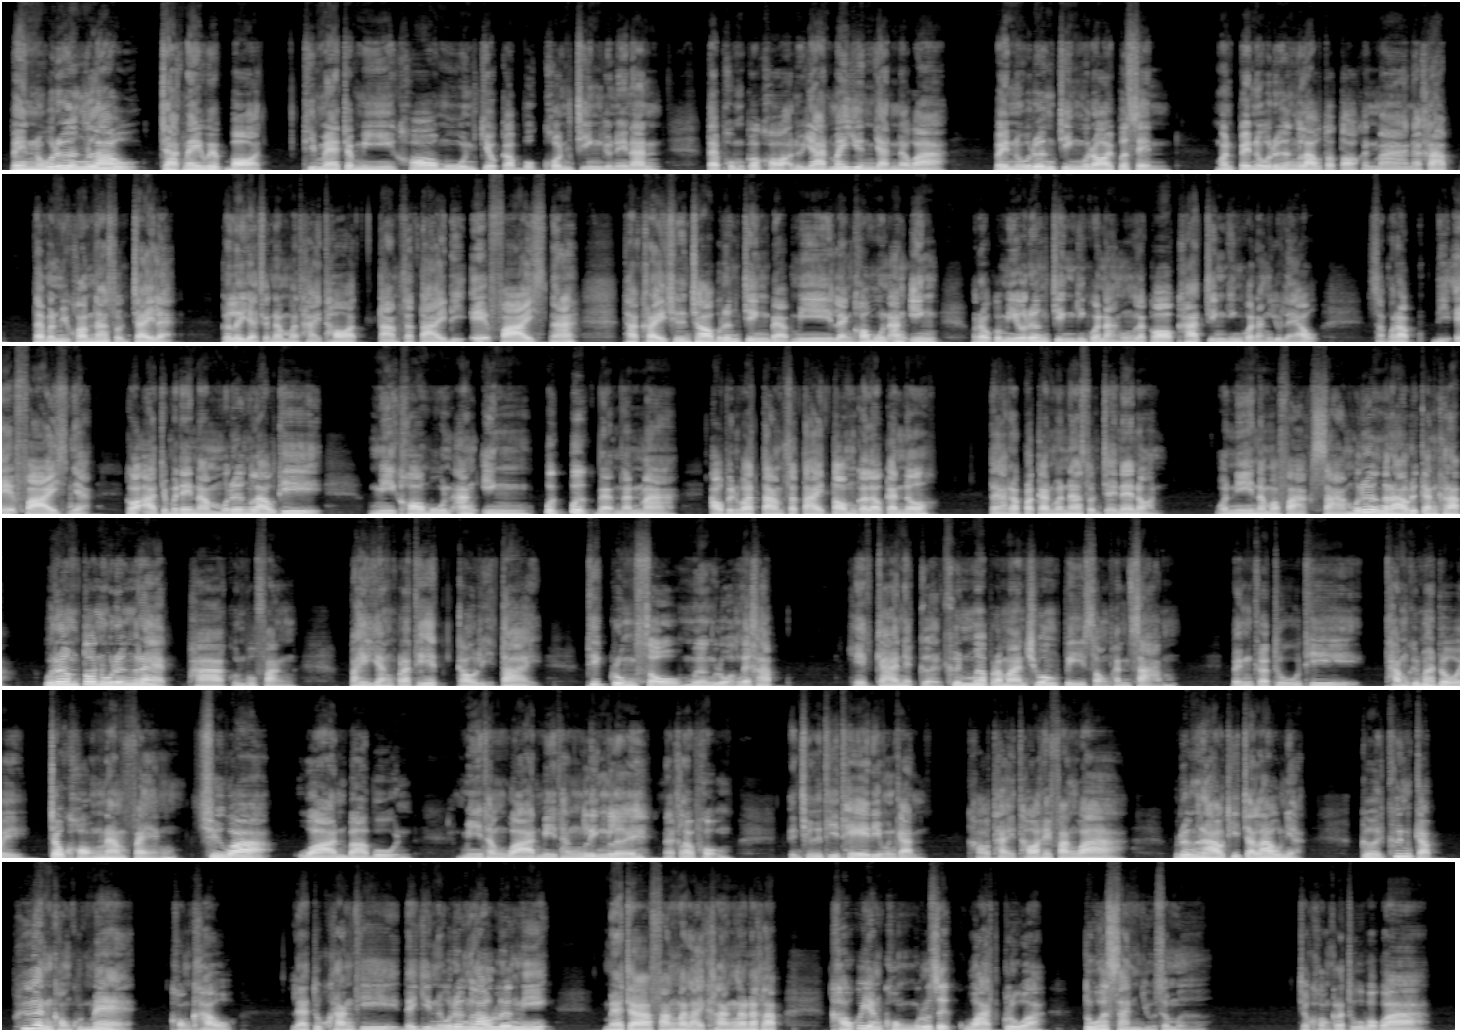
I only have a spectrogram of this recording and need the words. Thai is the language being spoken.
เป็นเรื่องเล่า จากในเว็บบอร์ดที่แม้จะมีข้อมูลเกี่ยวกับบุคคลจริงอยู่ในนั้น แต่ผมก็ขออนุญาตไม่ยืนยันนะว่า เป็นเรื่องจริงร้อยเปอร์เซ็นต์มันเป็นเรื่องเล่าต่อๆกันมานะครับ แต่มันมีความน่าสนใจแหละ ก็เลยอยากจะนำมาถ่ายทอดตามสไตล์ The A Files นะ ถ้าใครชื่นชอบเรื่องจริงแบบมีแหล่งข้อมูลอ้างอิง เราก็มีเรื่องจริงยิ่งกว่าหนัง แล้วก็ค่าจริงยิ่งกว่าหนังอยู่แล้วสำหรับ The A Files เนี่ย ก็อาจจะไม่ได้นำเรื่องเล่าที่มีข้อมูลอ้างอิง ปึกๆแบบนั้นมา เอาเป็นว่าตามสไตล์ต้อมก็แล้วกันเนาะแต่รับประกันว่าน่าสนใจแน่นอน วันนี้นำมาฝาก 3 เรื่องราวด้วยกันครับ เริ่มต้นเรื่องแรกพาคุณผู้ฟัง ไปยังประเทศเกาหลีใต้ ที่กรุงโซลเมืองหลวงเลยครับ เหตุการณ์เนี่ยเกิดขึ้นเมื่อประมาณช่วงปี 2003 เป็นกระทู้ที่ทำขึ้นมาโดย เจ้าของนามแฝง ชื่อว่าวานบาบูน มีทั้งวานมีทั้งลิงเลยนะครับผม เป็นชื่อที่เท่ดีเหมือนกัน เขาถ่ายทอดให้ฟังว่า เรื่องราวที่จะเล่าเนี่ย เกิดขึ้นกับเพื่อนของคุณแม่ของเขา และทุกครั้งที่ได้ยินเรื่องเล่าเรื่องนี้ แม้จะฟังมาหลายครั้งแล้วนะครับ เขาก็ยังคงรู้สึกหวาดกลัว ตัวสั่นอยู่เสมอ เจ้าของกระทู้บอกว่า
